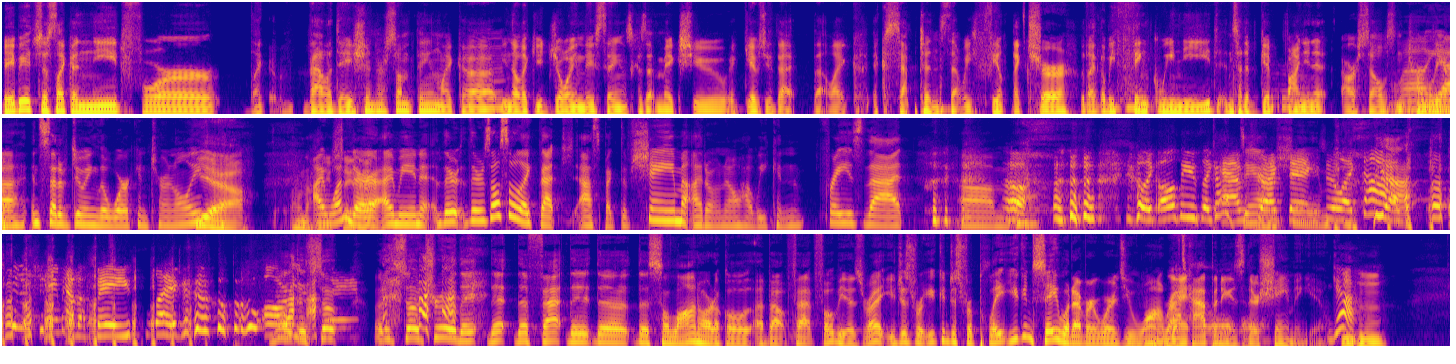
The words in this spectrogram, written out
Maybe it's just like a need for like validation or something like uh Mm-hmm. you know like you join these things because it makes you it gives you that that like acceptance that we feel like sure like that we think we need instead of get finding it ourselves Well, internally yeah. Instead of doing the work internally. yeah don't know how I wonder. I mean, there there's also like that aspect of shame. I don't know how we can phrase that. Um, Oh. You're like all these like God abstract shame. things. You're like, God, doesn't shame have a face? Like, who are But you? it's so, but it's so true. The, the the fat the the the salon article about fat phobia is right. You just re- you can just replace. You can say whatever words you want. What's happening is they're shaming you. Yeah. Mhm.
